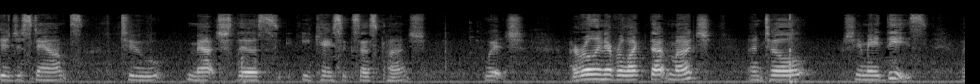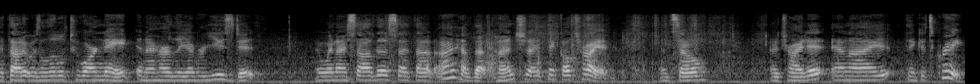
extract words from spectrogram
digistamps to match this EK Success Punch, which I really never liked that much until she made these. I thought it was a little too ornate, and I hardly ever used it. And when I saw this, I thought, I have that punch. I think I'll try it. And so I tried it, and I think it's great.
